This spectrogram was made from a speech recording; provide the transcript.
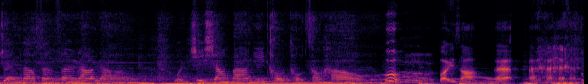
倦了纷纷扰扰，我只想把你偷偷藏好。哦，不好意思啊，哎哎嘿嘿嘿，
